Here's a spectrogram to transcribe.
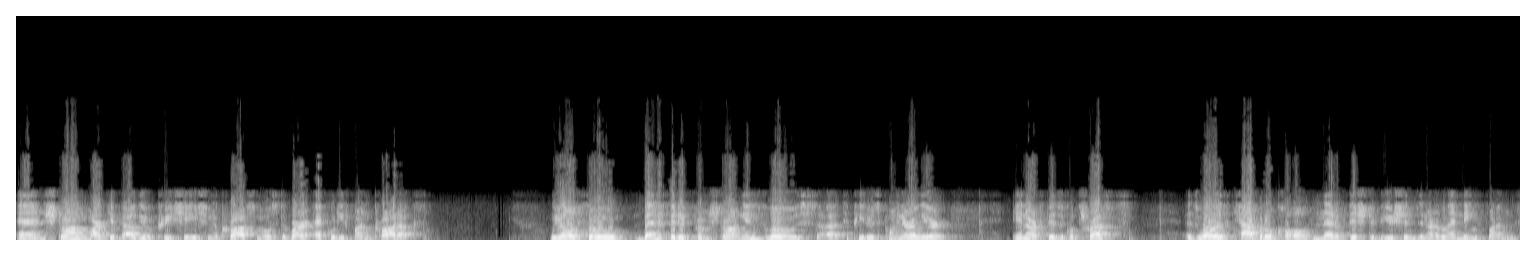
and strong market value appreciation across most of our equity fund products. We also benefited from strong inflows, uh, to Peter's point earlier, in our physical trusts, as well as capital calls net of distributions in our lending funds.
